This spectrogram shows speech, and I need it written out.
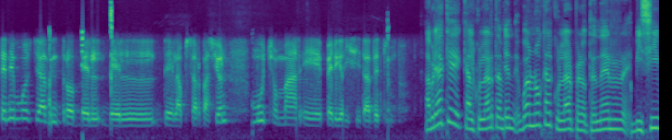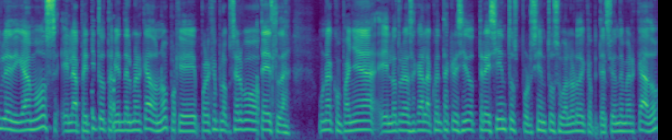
tenemos ya dentro del, de la observación mucho más eh, periodicidad de tiempo. Habría que calcular también, bueno, no calcular, pero tener visible, digamos, el apetito también del mercado, ¿no? Porque, por ejemplo, observo Tesla una compañía, el otro día sacaba la cuenta, ha crecido 300% su valor de capitalización de mercado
